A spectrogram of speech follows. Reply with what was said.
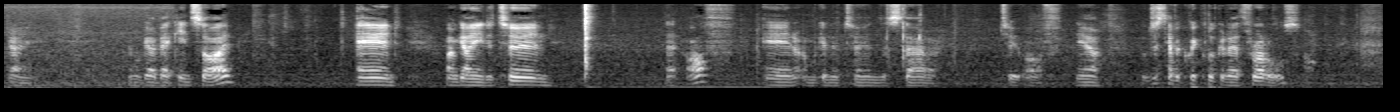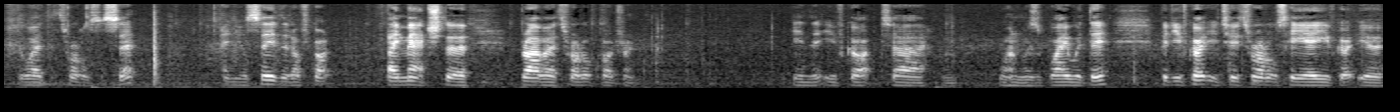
Okay. And we'll go back inside. And I'm going to turn that off and I'm going to turn the starter to off. Now we'll just have a quick look at our throttles the way the throttles are set. And you'll see that I've got they match the Bravo throttle quadrant in that you've got uh, one was wayward there. But you've got your two throttles here you've got your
